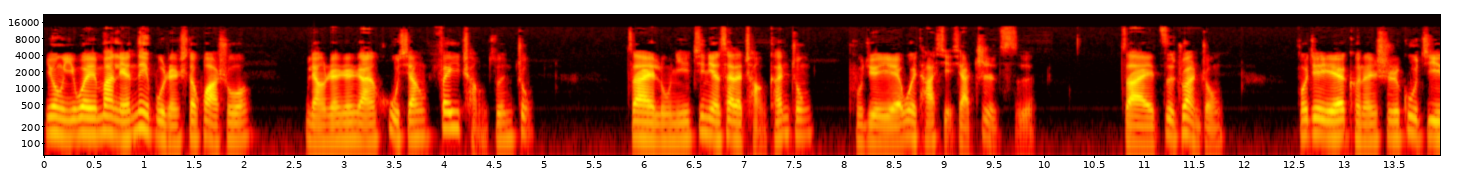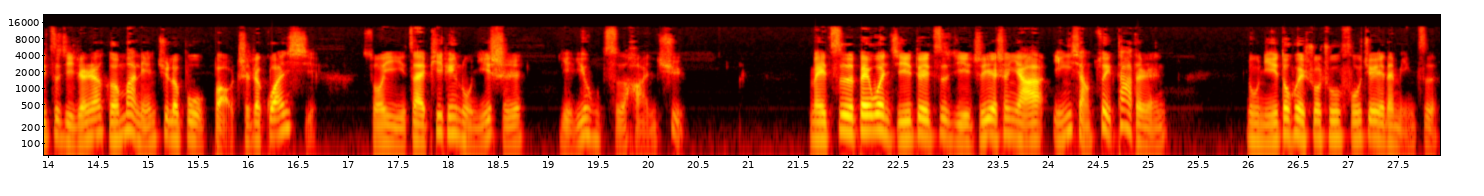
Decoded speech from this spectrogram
用一位曼联内部人士的话说。两人仍然互相非常尊重。在鲁尼纪念赛的场刊中，福爵爷为他写下致辞。在自传中，佛爵爷可能是顾忌自己仍然和曼联俱乐部保持着关系，所以在批评鲁尼时也用词含蓄。每次被问及对自己职业生涯影响最大的人，鲁尼都会说出福爵爷的名字，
